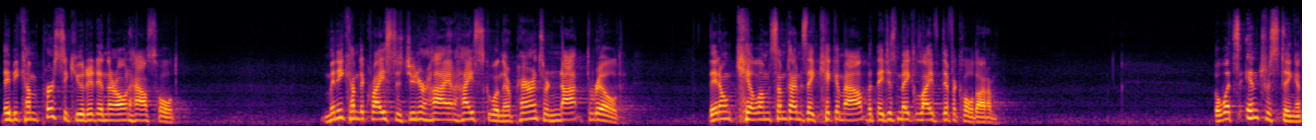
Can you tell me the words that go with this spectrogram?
They become persecuted in their own household. Many come to Christ as junior high and high school, and their parents are not thrilled. They don't kill them, sometimes they kick them out, but they just make life difficult on them. But what's interesting and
